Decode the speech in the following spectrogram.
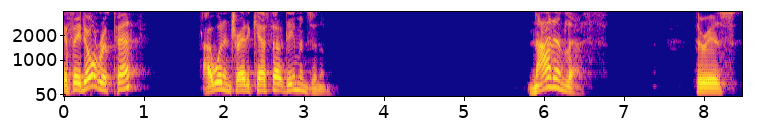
If they don't repent, I wouldn't try to cast out demons in them. Not unless there is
